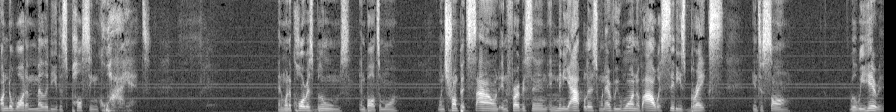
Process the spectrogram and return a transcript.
underwater melody, this pulsing quiet. And when a chorus blooms in Baltimore, when trumpets sound in Ferguson, in Minneapolis, when every one of our cities breaks into song, will we hear it?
